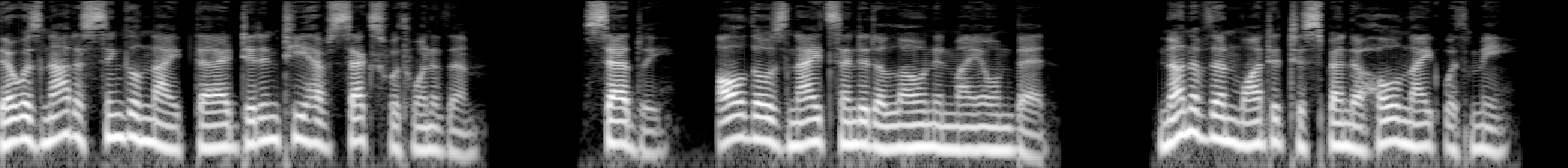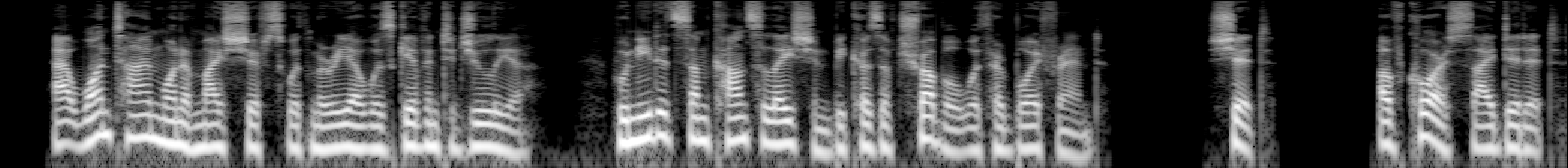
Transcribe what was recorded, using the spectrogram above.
there was not a single night that I didn't have sex with one of them. Sadly, all those nights ended alone in my own bed. None of them wanted to spend a whole night with me. At one time, one of my shifts with Maria was given to Julia, who needed some consolation because of trouble with her boyfriend. Shit. Of course, I did it.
